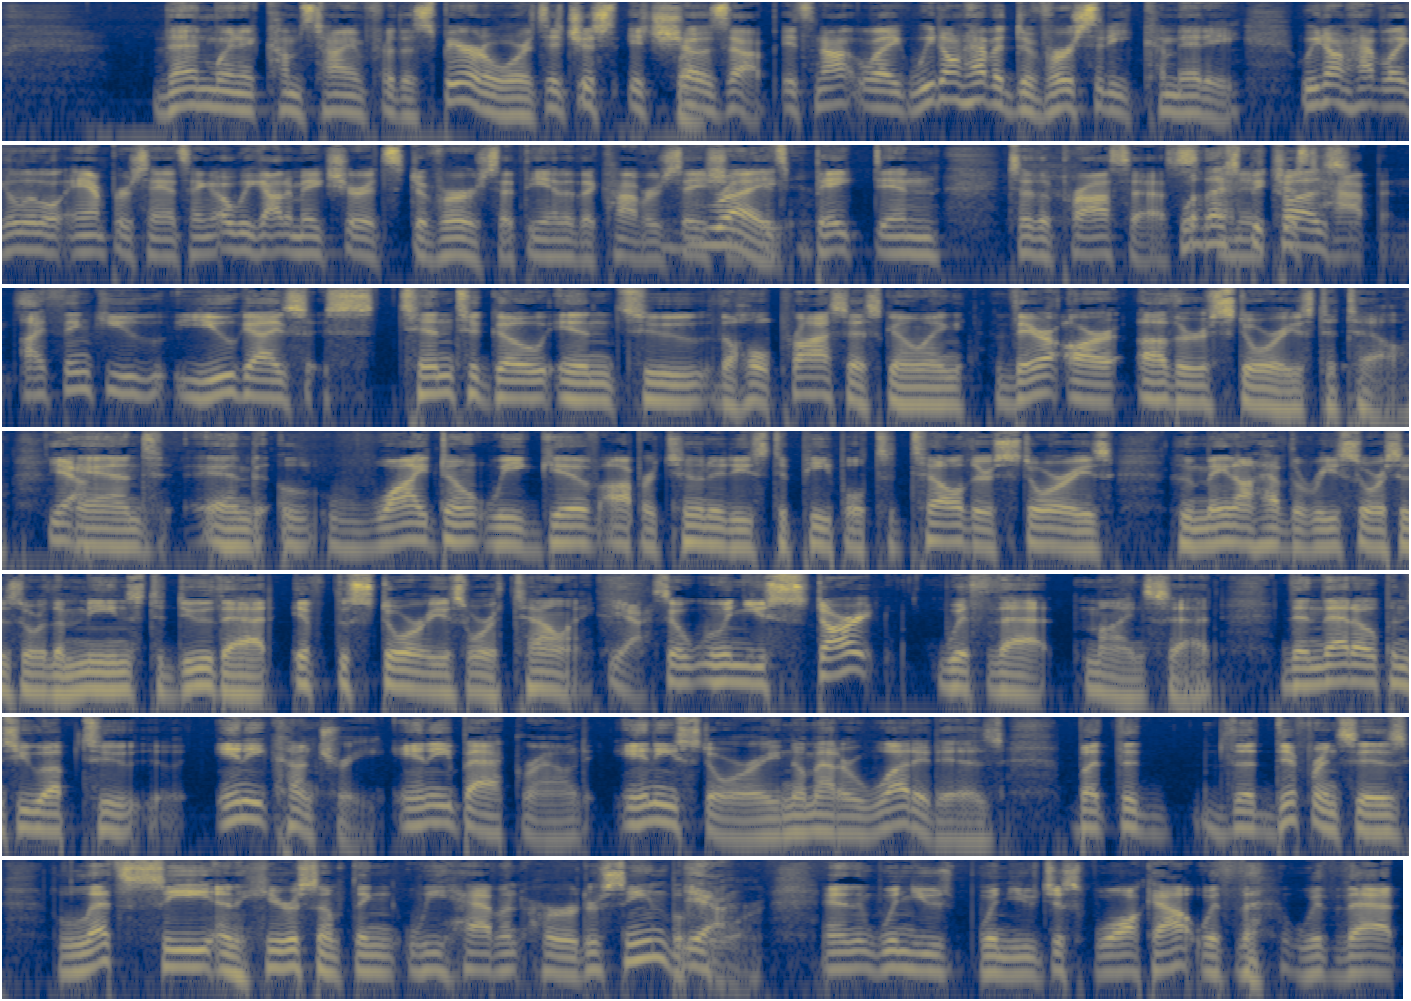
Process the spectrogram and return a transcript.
then when it comes time for the Spirit Awards, it just it shows right. up. It's not like we don't have a diversity committee. We don't have like a little ampersand saying, "Oh, we got to make sure it's diverse" at the end of the conversation. Right. It's baked in to the process. Well, that's because happens. I think you you guys tend to go into the whole process going, "There are other stories to tell." Yeah. And and why don't we give opportunities to people to tell their stories who may not have the resources or the means to do that if the story is worth worth telling. Yeah. So when you start with that mindset, then that opens you up to any country, any background, any story, no matter what it is. But the the difference is let's see and hear something we haven't heard or seen before. Yeah. And when you when you just walk out with the, with that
